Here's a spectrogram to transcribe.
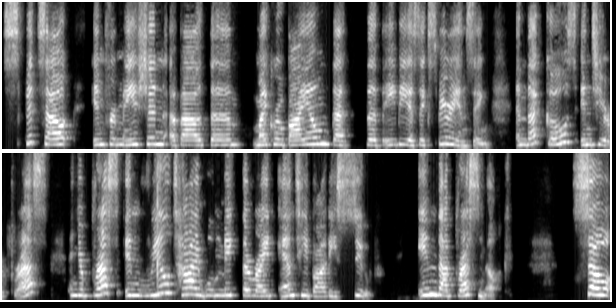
spits out information about the microbiome that the baby is experiencing. And that goes into your breast, and your breast in real time will make the right antibody soup in that breast milk. So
